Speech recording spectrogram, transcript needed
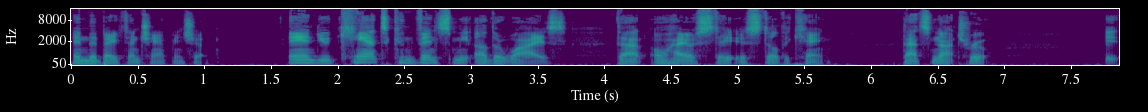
in the Big Ten championship. And you can't convince me otherwise that Ohio State is still the king. That's not true. It,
